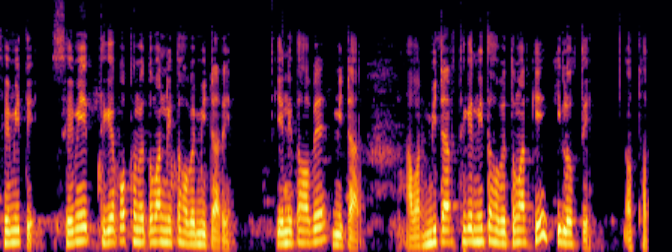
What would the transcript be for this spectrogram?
সেমিতে সেমি থেকে প্রথমে তোমার নিতে হবে মিটারে। কে নিতে হবে? মিটার। আবার মিটার থেকে নিতে হবে তোমার কি? কিলোতে, অর্থাৎ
